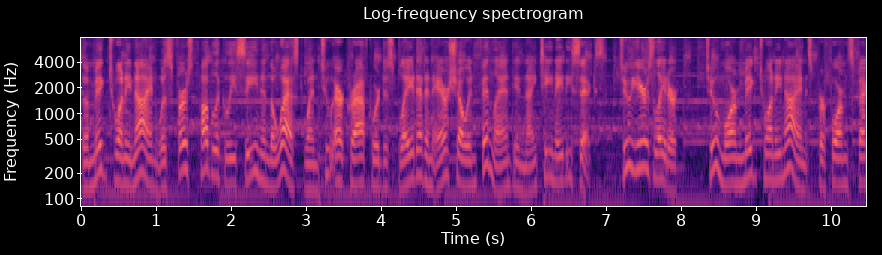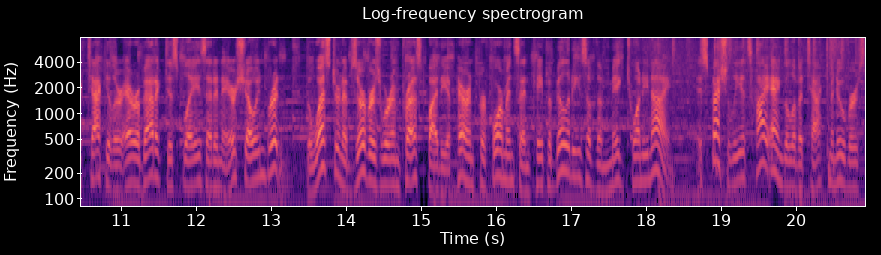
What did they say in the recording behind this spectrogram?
The MiG-29 was first publicly seen in the West when two aircraft were displayed at an air show in Finland in 1986. Two years later, two more MiG-29s performed spectacular aerobatic displays at an air show in Britain. The Western observers were impressed by the apparent performance and capabilities of the MiG-29, especially its high angle of attack maneuvers,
